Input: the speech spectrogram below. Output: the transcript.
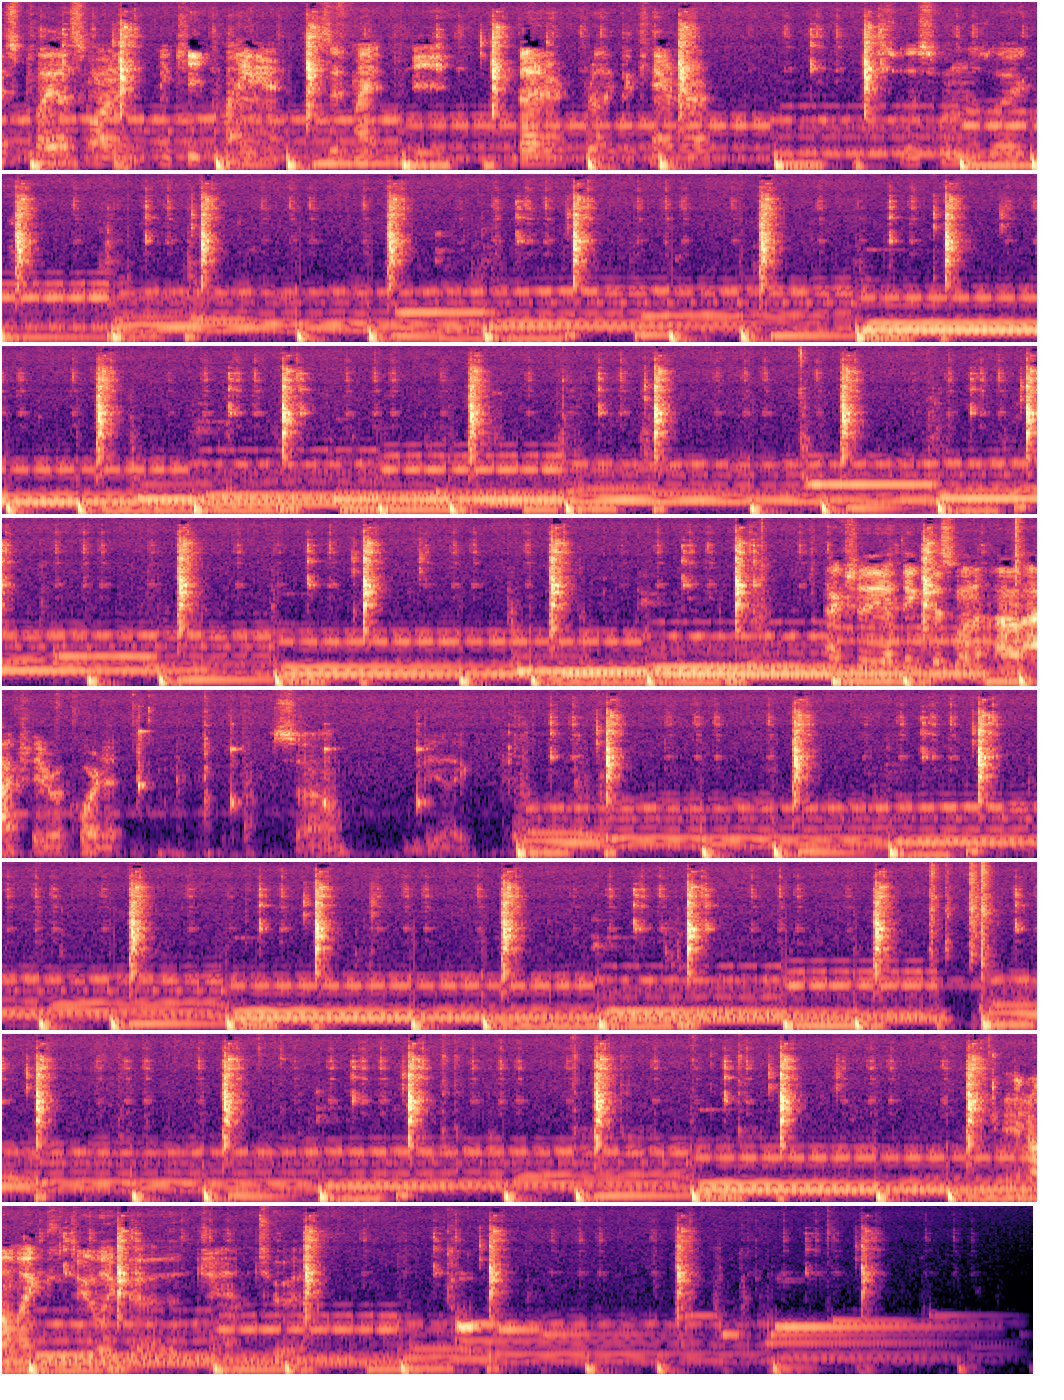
just play this one and keep playing it, because it might be better I think this one I'll actually record it. So, be like.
